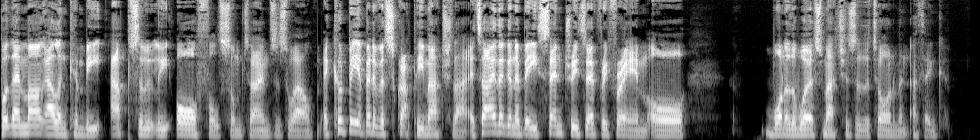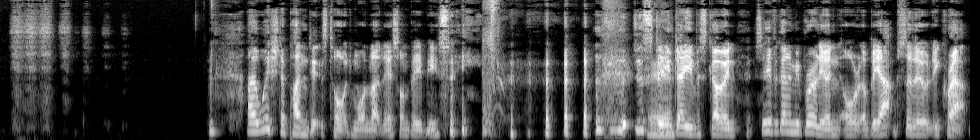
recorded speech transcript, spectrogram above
But then Mark Allen can be absolutely awful sometimes as well. It could be a bit of a scrappy match, that. It's either going to be centuries every frame or one of the worst matches of the tournament, I think. I wish the pundits talked more like this on BBC. Just Steve Yeah. Davis going, it's either going to be brilliant or it'll be absolutely crap.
